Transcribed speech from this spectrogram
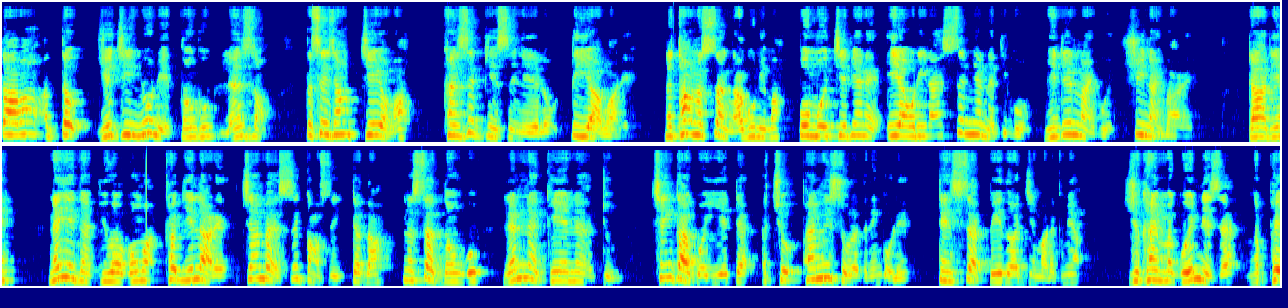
တာပေါင်းအတုတ်ရေကြီးမြို့နယ်၃ခုလမ်းဆောင်တဆေချောင်းကျေးရွာမှာခန်းစစ်ပြင်ဆင်နေတယ်လို့သိရပါတယ်2025ခုနှစ်မှာပုံမကျေပြန့်တဲ့ AR တိုင်းစစ်မျက်နှာပြင်ကိုမြင်တင်နိုင်ပွဲရှိနိုင်ပါတယ်ဒါအပြင် နိုင်ရကန်ပြူဟကုန်းမှာထွက်ပြေးလာတဲ့ကျမ်းဘက်စစ်ကောင်စီတပ်သား23ကိုလက်နက်ခဲနဲ့အတူချင်းကောက်ွယ်ရေးတက်အချို့ဖမ်းမိဆိုတဲ့သတင်းကိုလည်းတင်ဆက်ပေးသွားခြင်းပါတယ်ခင်ဗျရခိုင်မကွေးနေဆက်ငဖေ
